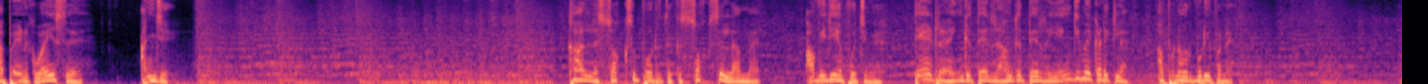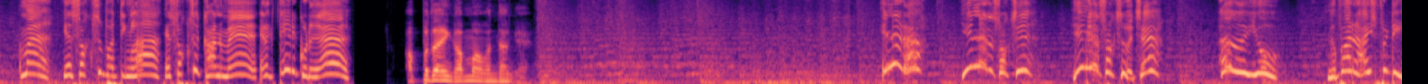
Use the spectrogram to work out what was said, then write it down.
அப்போ எனக்கு வயசு அஞ்சு. காலில் சாக்ஸ் போடுறதுக்கு சாக்ஸ் இல்லாமல் அவதியாக போச்சுங்க. தேடுறேன் இங்கே தேடுறேன் அங்கே தேடுறேன் எங்கேயுமே கிடைக்கல. அப்போ நான் ஒரு முடிவு பண்ணேன். என் சொக்ஸ் பாத்தீங்களா? என் சொக்ஸ் காணுமே. எனக்கு தேடி கொடுங்க. அப்பதான் எங்க அம்மா வந்தாங்க. என்னடா? என்னடா சொக்ஸ் எங்க சொக்ஸ் வச்ச? ஐயோ. இங்க பாரு ஐஸ் பெட்டி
